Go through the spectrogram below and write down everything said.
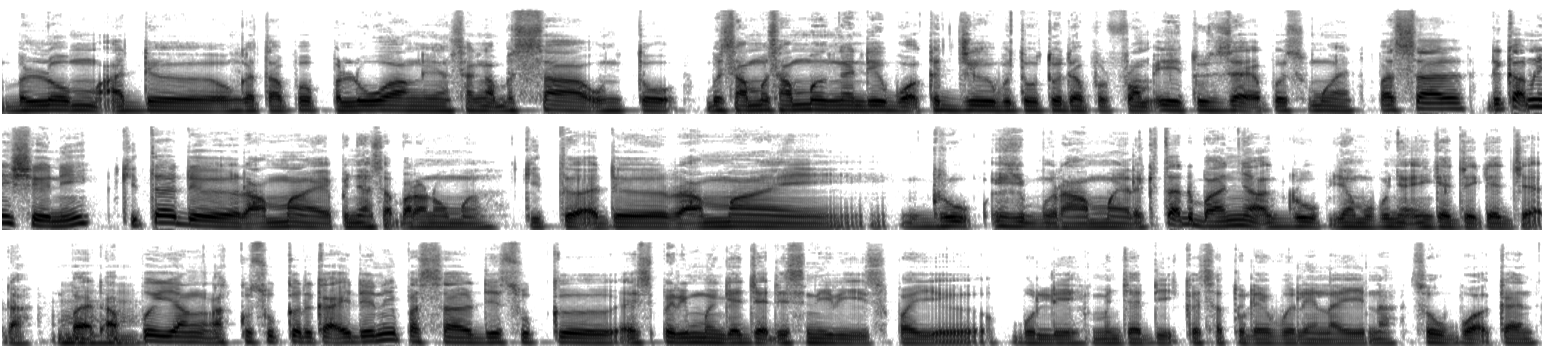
belum ada orang kata apa peluang yang sangat besar untuk bersama-sama dengan dia buat kerja betul-betul dapat from A to Z apa semua kan. Pasal dekat Malaysia ni kita ada ramai penyiasat paranormal. Kita ada ramai grup eh ramai lah. Kita ada banyak grup yang mempunyai gadget-gadget lah. But mm-hmm. apa yang aku suka dekat Aidil ni pasal dia suka eksperimen gadget dia sendiri supaya boleh menjadi ke satu level yang lain lah. So buatkan.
